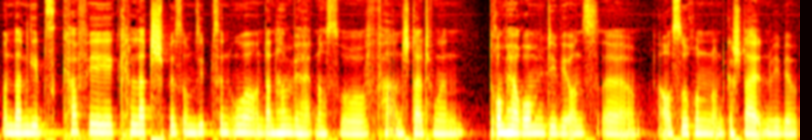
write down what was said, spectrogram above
und dann gibt's Kaffee, Klatsch bis um 17 Uhr und dann haben wir halt noch so Veranstaltungen drumherum, die wir uns äh, aussuchen und gestalten, wie wir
